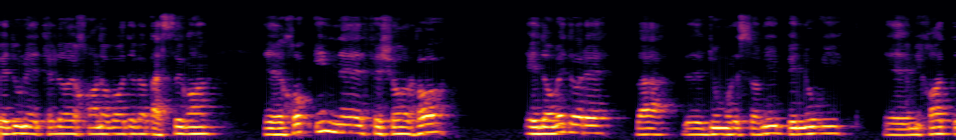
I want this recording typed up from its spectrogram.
بدون اطلاع خانواده و بستگان. خب این فشارها ادامه داره و جمهوری اسلامی به نوعی می‌خواد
